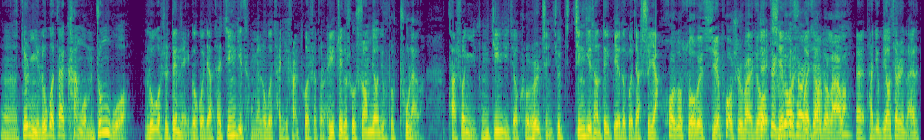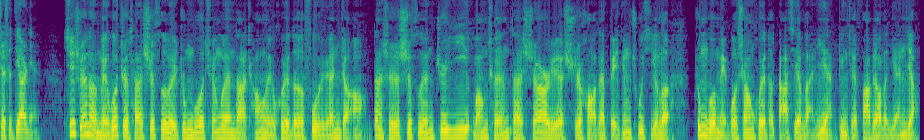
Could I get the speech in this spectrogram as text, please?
嗯，就是你如果再看我们中国，如果是对哪个国家在经济层面如果采取反措施，他说，哎，这个时候双标就都出来了。他说你从经济叫 coercion，就经济上对别的国家施压，或者说所谓胁迫式外交，对，胁迫式外交就来了。哎，他就标签就来了，这是第二点。其实呢，美国制裁十四位中国全国人大常委会的副委员长，但是十四人之一王晨在十二月十号在北京出席了中国美国商会的答谢晚宴，并且发表了演讲。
